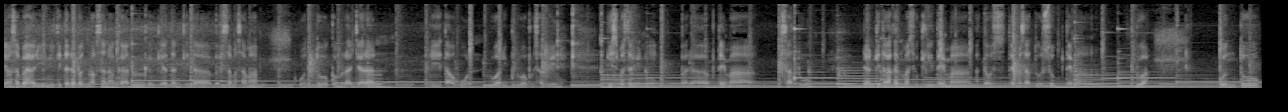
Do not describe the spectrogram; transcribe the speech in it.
yang sampai hari ini kita dapat melaksanakan kegiatan kita bersama-sama untuk pembelajaran di tahun 2021 ini. Di semester ini pada tema 1 dan kita akan masuki tema atau tema 1 sub tema 2. Untuk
